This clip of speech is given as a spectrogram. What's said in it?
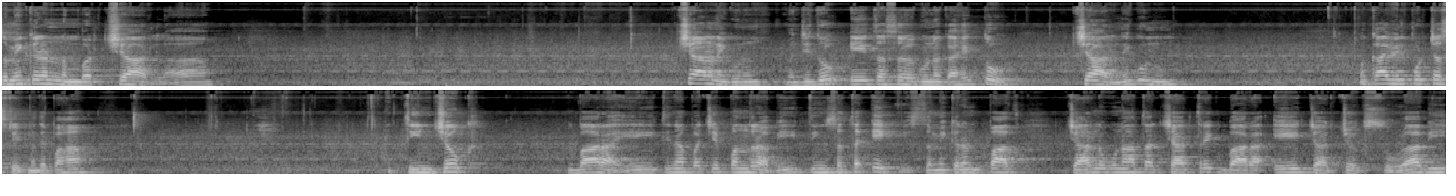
समीकरण नंबर चारला चारने गुणून म्हणजे जो एचा सहगुणक आहे तो चारने गुणून. मग काय होईल पुढच्या स्टेपमध्ये पहा. तीन चौक बारा ए तीन पाचशे पंधरा बी तीन सत्ता एकवीस समीकरण पाच. चार न आता चार त्रिक बारा ए चार चौक सोळा बी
